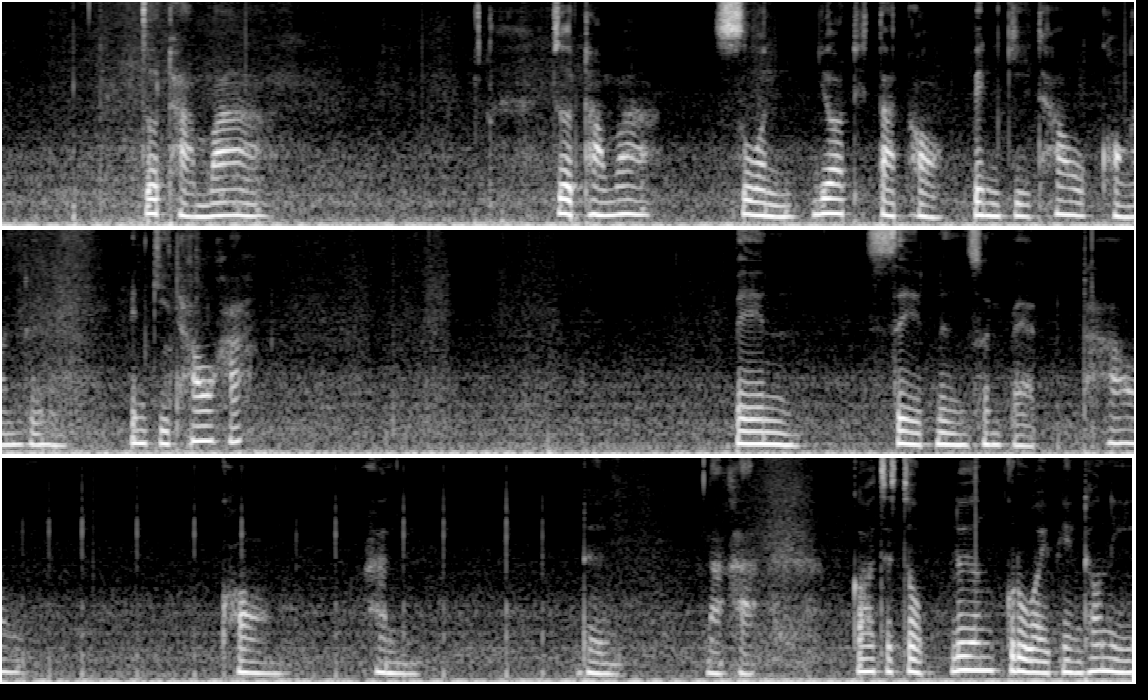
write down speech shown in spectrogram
8 โจทย์ถามว่า โจทย์ถามว่า ส่วนยอดที่ตัดออกเป็นกี่เท่าของอันเดิม เป็นกี่เท่าคะ เป็นเศษ1ส่วน8เท่าของอัน เดิมนะคะ ก็จะจบเรื่องกลวยเพียงเท่านี้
